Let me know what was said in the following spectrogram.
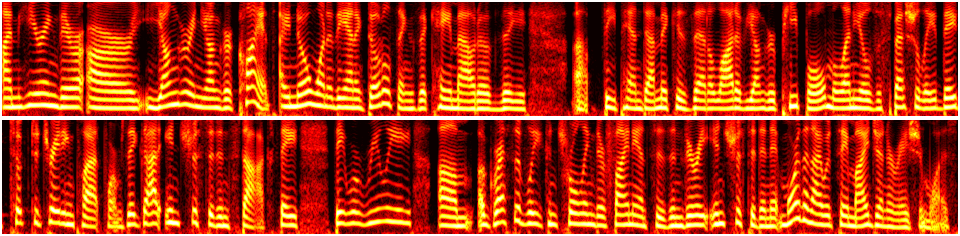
I'm hearing there are younger and younger clients. I know one of the anecdotal things that came out of the uh, the pandemic is that a lot of younger people, millennials especially, they took to trading platforms. They got interested in stocks. They they were really um, aggressively controlling their finances and very interested in it more than I would say my generation was.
